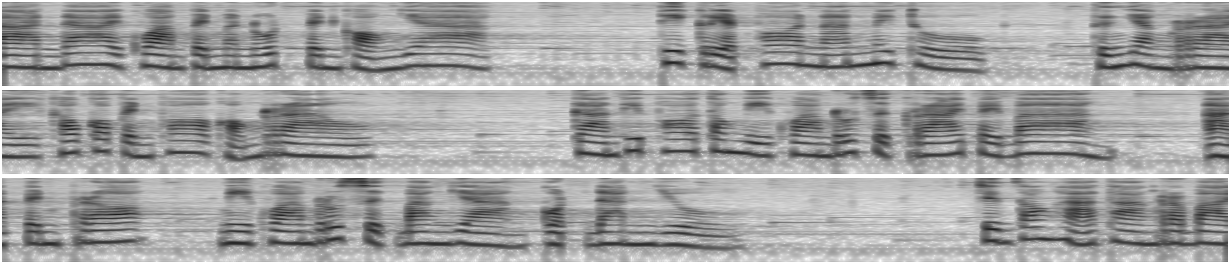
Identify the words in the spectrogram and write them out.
การได้ความเป็นมนุษย์เป็นของยาก ที่เกลียดพ่อนั้นไม่ถูก ถึงอย่างไรเขาก็เป็นพ่อของเรา การที่พ่อต้องมีความรู้สึกร้ายไปบ้าง อาจเป็นเพราะมีความรู้สึกบางอย่างกดดันอยู่ จึงต้องหาทางระบาย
